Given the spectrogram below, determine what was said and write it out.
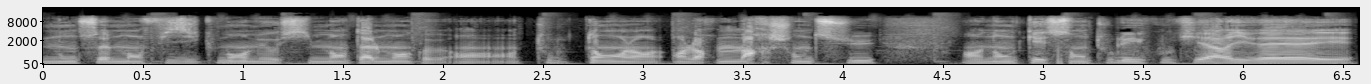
non seulement physiquement mais aussi mentalement, en, tout le temps en, leur marchant dessus, en encaissant tous les coups qui arrivaient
